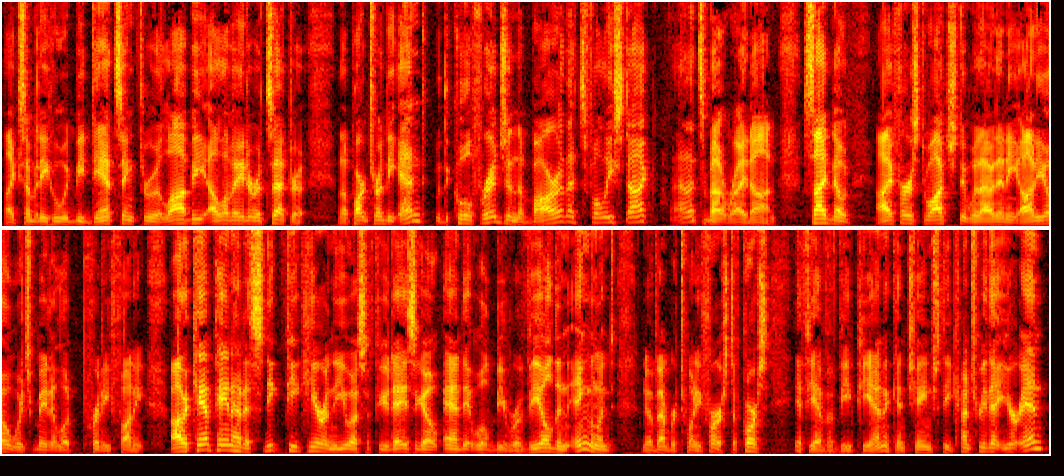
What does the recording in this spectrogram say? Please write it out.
like somebody who would be dancing through a lobby, elevator, etc. The part toward the end, with the cool fridge and the bar that's fully stocked, eh, that's about right on. Side note, I first watched it without any audio, which made it look pretty funny. Uh, the campaign had a sneak peek here in the US a few days ago, and it will be revealed in England November 21st. Of course, if you have a VPN and can change the country that you're in,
